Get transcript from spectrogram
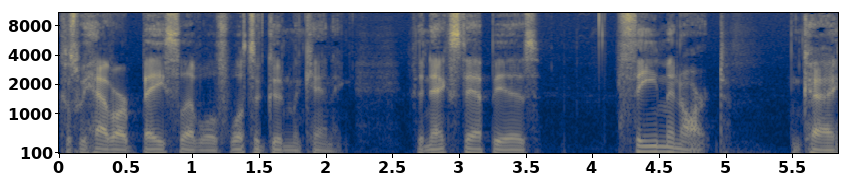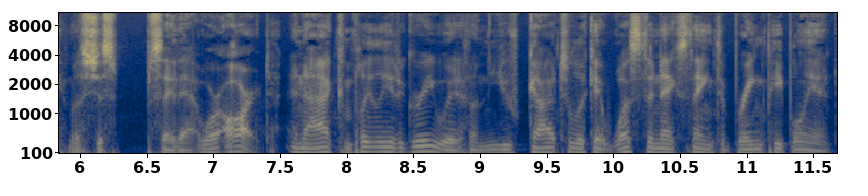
because we have our base level of what's a good mechanic. The next step is theme and art. Okay, let's just say that we're art, and I completely agree with them. You've got to look at what's the next thing to bring people in,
